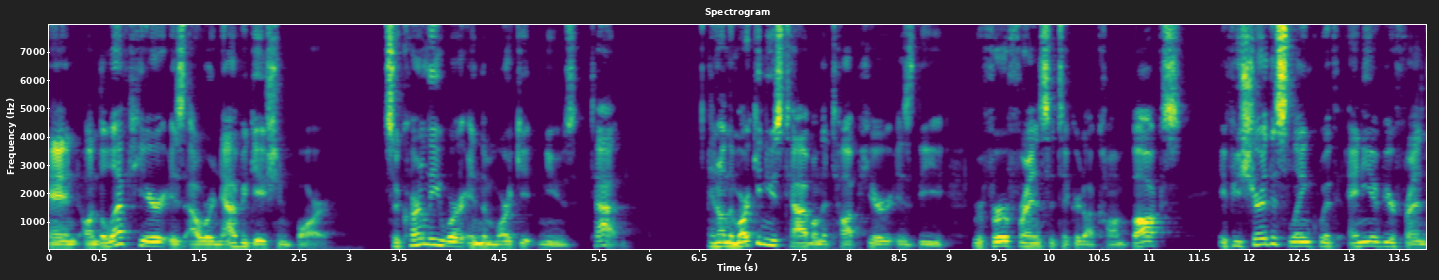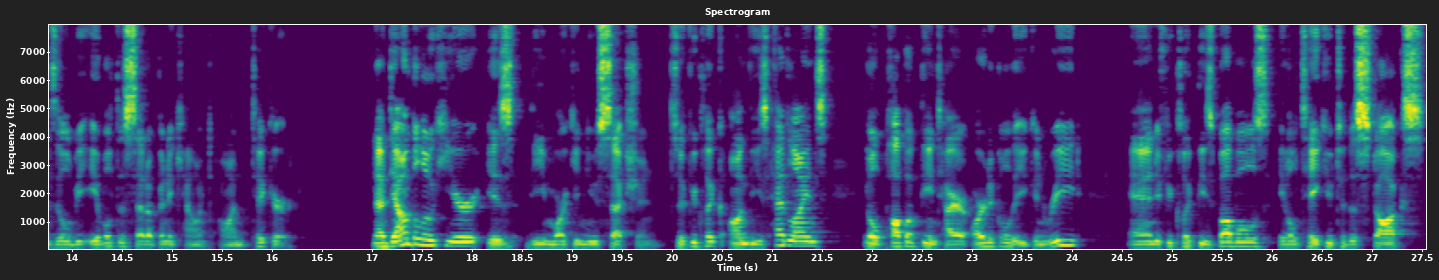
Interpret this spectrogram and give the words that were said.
And on the left here is our navigation bar. So currently we're in the market news tab. And on the market news tab on the top here is the refer friends to tikr.com box. If you share this link with any of your friends, they'll be able to set up an account on TIKR. Now down below here is the market news section. So if you click on these headlines, it'll pop up the entire article that you can read. And if you click these bubbles, it'll take you to the stocks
